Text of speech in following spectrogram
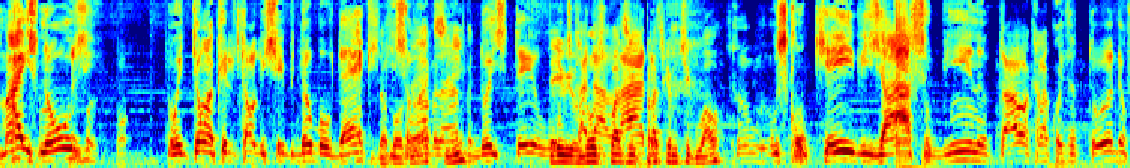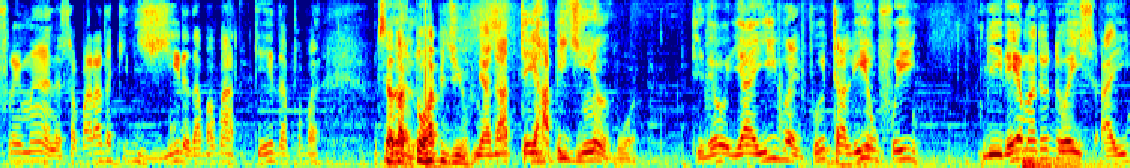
mais nose. Ou então aquele tal de shape double deck, Double que chamava deck, na época, dois T, um de cada nose quase lado. praticamente igual. Os concave já subindo e tal, aquela coisa toda. Eu falei, mano, essa parada aqui gira, dá pra bater, dá pra. ba- Mano, adaptou rapidinho. Me adaptei rapidinho. Boa. Entendeu? E aí, velho, puta, ali eu fui Virei Amador 2. Aí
